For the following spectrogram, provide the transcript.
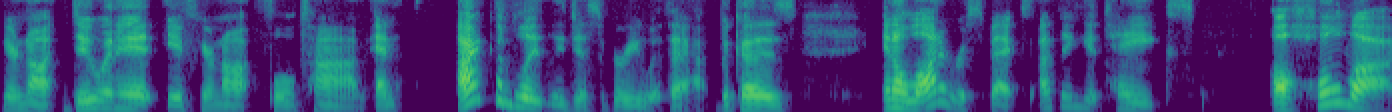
you're not doing it if you're not full time. And I completely disagree with that because in a lot of respects, I think it takes a whole lot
